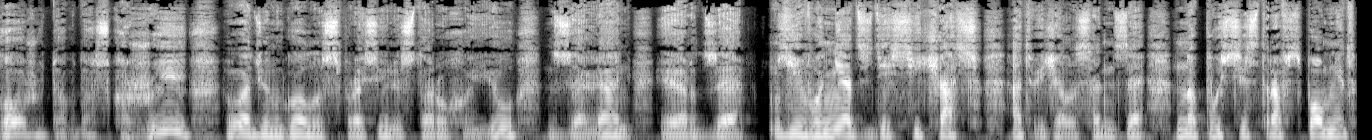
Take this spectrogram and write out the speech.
«Кто же тогда? Скажи!» — в один голос спросили старуха Ю, Дзялянь и Эрдзе. «Его нет здесь сейчас», — отвечала Санзе, «но пусть сестра вспомнит,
